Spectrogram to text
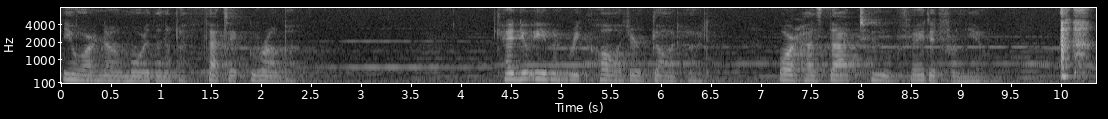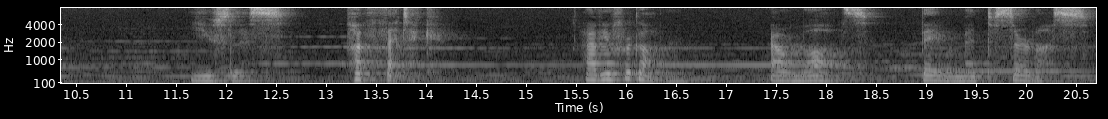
You are no more than a pathetic grub. Can you even recall your godhood? Or has that too faded from you? Useless. Pathetic. Have you forgotten? Our moths, they were meant to serve us,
